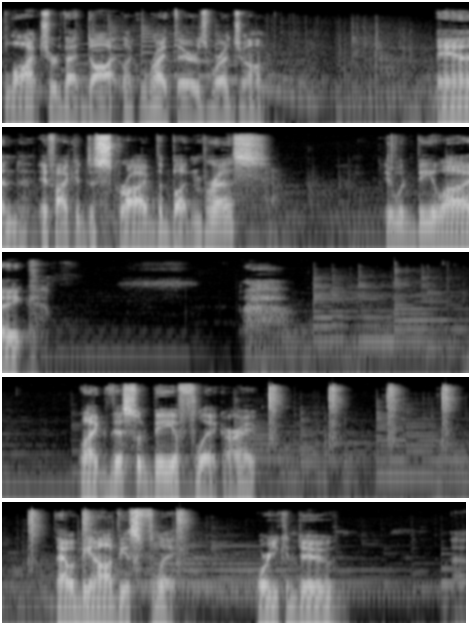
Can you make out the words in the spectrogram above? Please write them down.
blotch, or that dot, like right there is where I jump. And if I could describe the button press, it would be like... Like, this would be a flick, alright? That would be an obvious flick. Or you can do uh,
